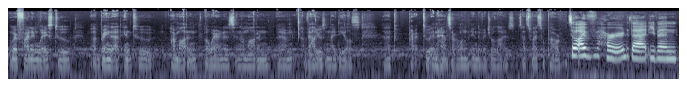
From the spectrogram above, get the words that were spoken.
we're finding ways to uh, bring that into our modern awareness and our modern um, values and ideals Uh, to to enhance our own individual lives. That's why it's so powerful. So I've heard that even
